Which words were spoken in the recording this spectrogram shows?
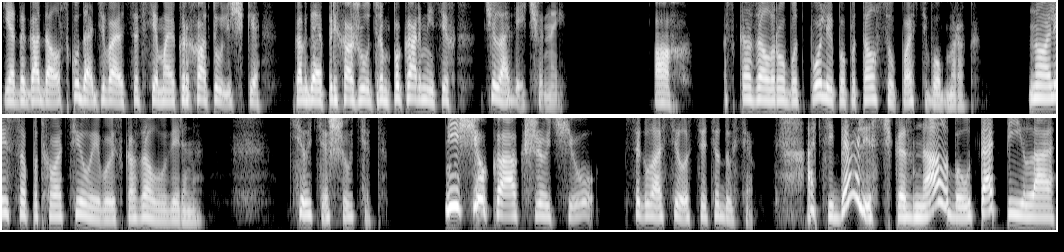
я догадалась, куда деваются все мои крохотулечки, когда я прихожу утром покормить их человечиной». «Ах», — сказал робот Поли и попытался упасть в обморок. Но Алиса подхватила его и сказала уверенно. «Тётя шутит». Еще как шучу», — согласилась тетя Дуся. «А тебя, Алисочка, знала бы, утопила.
